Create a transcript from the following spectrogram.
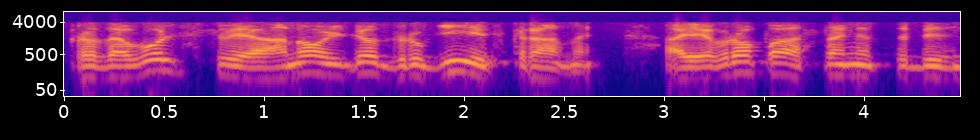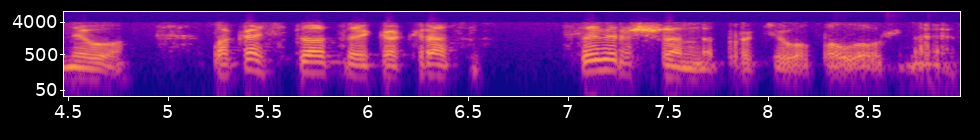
продовольствия оно идет в другие страны, а Европа останется без него. Пока ситуация как раз совершенно противоположное.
